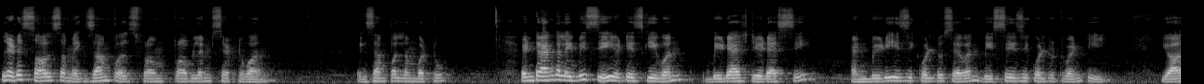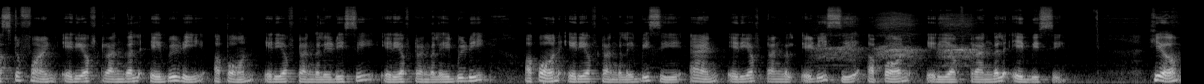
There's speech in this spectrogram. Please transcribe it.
Let us solve some examples from problem set 1. Example number 2. In triangle ABC, it is given B dash D dash C and BD is equal to 7, BC is equal to 20. You asked to find area of triangle ABD upon area of triangle ADC, area of triangle ABD upon area of triangle ABC and area of triangle ADC upon area of triangle ABC. Here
